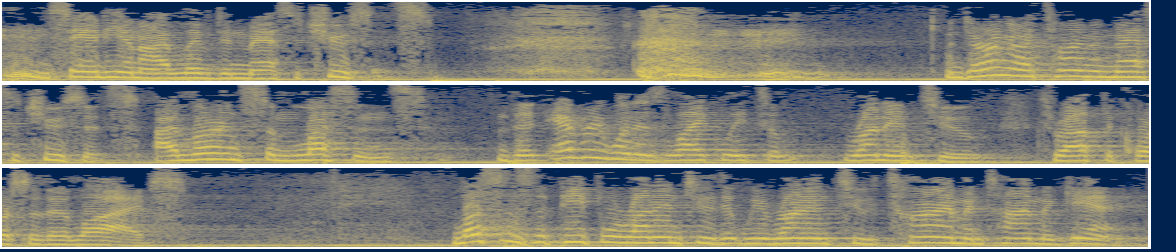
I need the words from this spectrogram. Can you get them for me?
Sandy and I lived in Massachusetts. during our time in Massachusetts, I learned some lessons that everyone is likely to run into throughout the course of their lives. Lessons that people run into that we run into time and time again.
